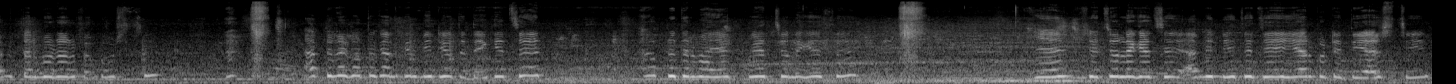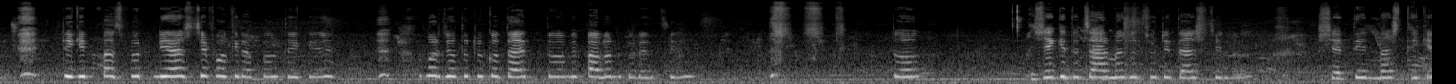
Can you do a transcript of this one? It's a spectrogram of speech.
আমি তার মোড়ার উপরে বসছি। আপনারা গতকালকের ভিডিওতে দেখেছেন, আপনাদের ভাইয়া কুয়েত চলে গেছে। হ্যাঁ সে চলে গেছে। আমি নিজে যে এয়ারপোর্টে দিয়ে আসছি, টিকিট, পাসপোর্ট নিয়ে আসছি ফকিরাপল থেকে। আমার যতটুকু দায়িত্ব আমি পালন করেছি। তো সে কিন্তু চার মাসের ছুটিতে আসছিল। সে তিন মাস থেকে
